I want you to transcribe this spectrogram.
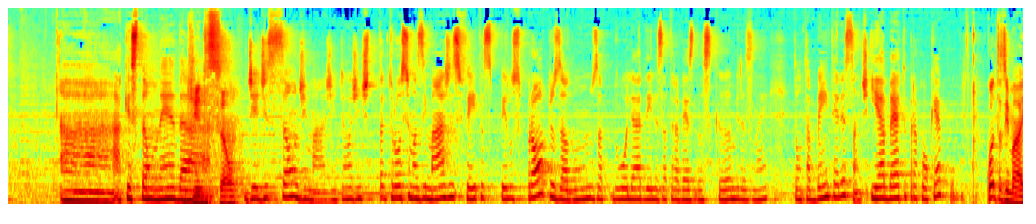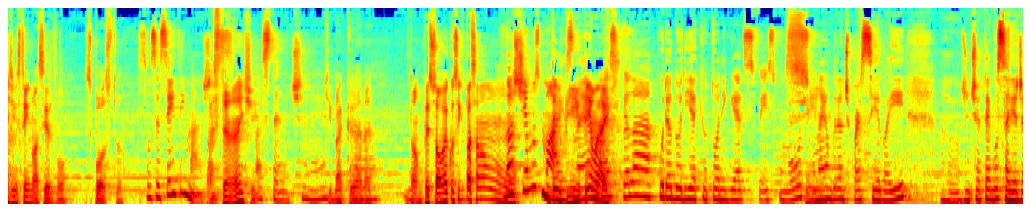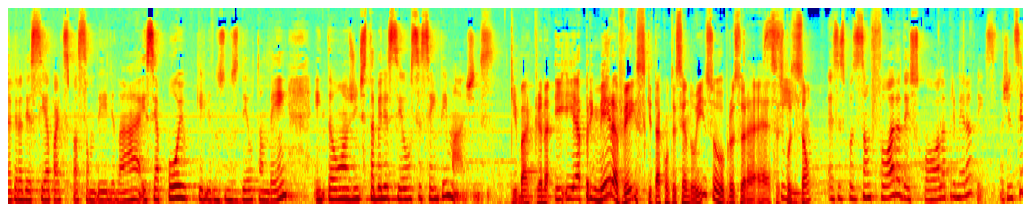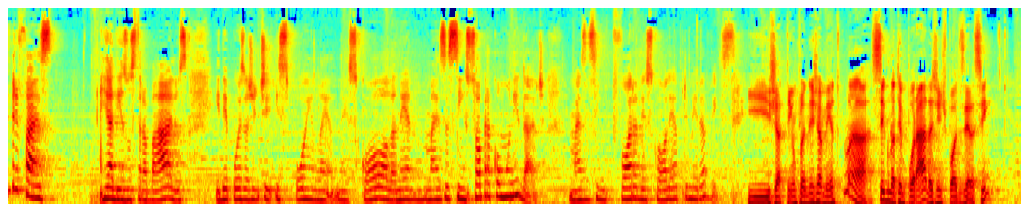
a, a, questão né, da, de edição. de edição de imagem. Então a gente trouxe umas imagens feitas pelos próprios alunos, a, do olhar deles através das câmeras, né? Então está bem interessante e é aberto para qualquer público. Quantas imagens tem no acervo exposto? São 60 imagens. Bastante. Bastante, né? Que bacana. Então o pessoal vai conseguir passar um Nós tínhamos mais, tempinho. né? Tem mais. Mas pela curadoria que o Tony Guedes fez conosco, Sim. né? Um grande parceiro aí. A gente até gostaria de agradecer a participação dele lá, esse apoio que ele nos, nos deu também. Então a gente estabeleceu 60 imagens. Que bacana. E, e é a primeira vez que está acontecendo isso, professora, essa Sim, exposição? Essa exposição fora da escola, a primeira vez. A gente sempre faz, realiza os trabalhos e depois a gente expõe na escola, né? Mas assim, só para a comunidade. Mas assim, fora da escola é a primeira vez. E já tem um planejamento para uma segunda temporada, a gente pode dizer assim?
